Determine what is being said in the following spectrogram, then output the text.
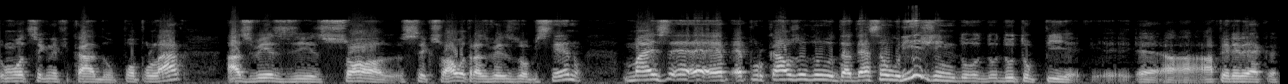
um outro significado popular, às vezes só sexual, outras vezes obsceno, mas é, é- é por causa do- da- dessa origem do, do, do tupi, é, é, a, a perereca.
